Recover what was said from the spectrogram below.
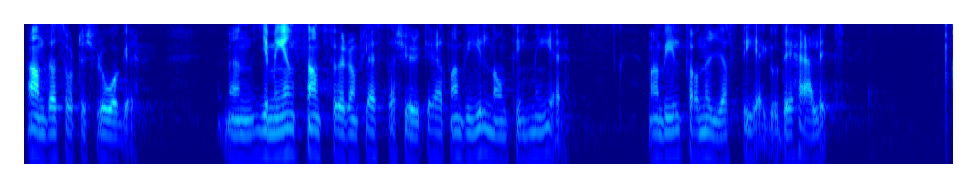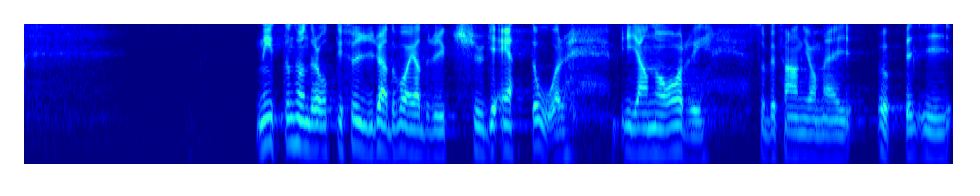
andra sorters frågor. Men gemensamt för de flesta kyrkor är att man vill någonting mer. Man vill ta nya steg och det är härligt. 1984 då var jag drygt 21 år i januari så befann jag mig uppe i,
